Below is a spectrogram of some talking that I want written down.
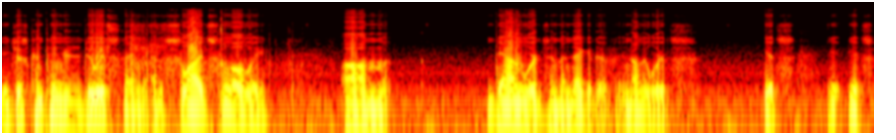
It just continued to do its thing and slide slowly um, downwards in the negative. In other words, it's it's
